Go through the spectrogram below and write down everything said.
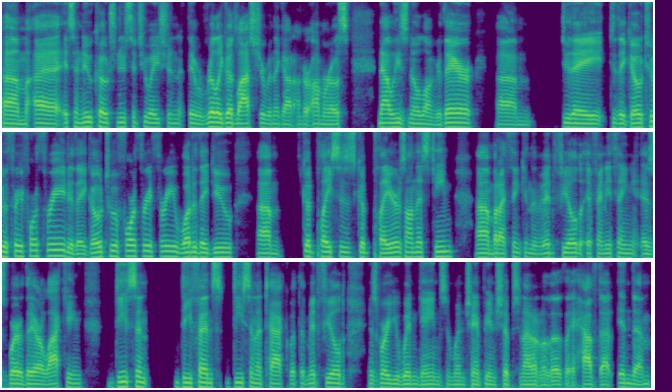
Um, uh, it's a new coach, new situation. They were really good last year when they got under Amoros. Now he's no longer there. Um, do they do they go to a 3-4-3 do they go to a 4-3-3 what do they do? Um, good places good players on this team. Um, but i think in the midfield if anything is where they are lacking decent defense, decent attack, but the midfield is where you win games and win championships. And I don't know that they have that in them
